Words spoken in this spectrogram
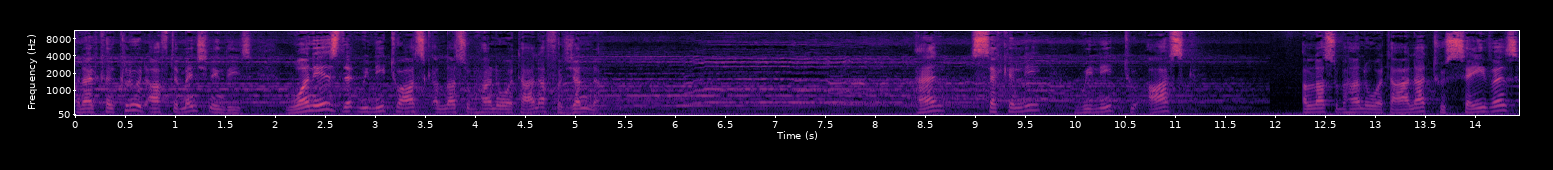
And I'll conclude after mentioning these. One is that we need to ask Allah subhanahu wa ta'ala for Jannah. And secondly, we need to ask Allah subhanahu wa ta'ala to save us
